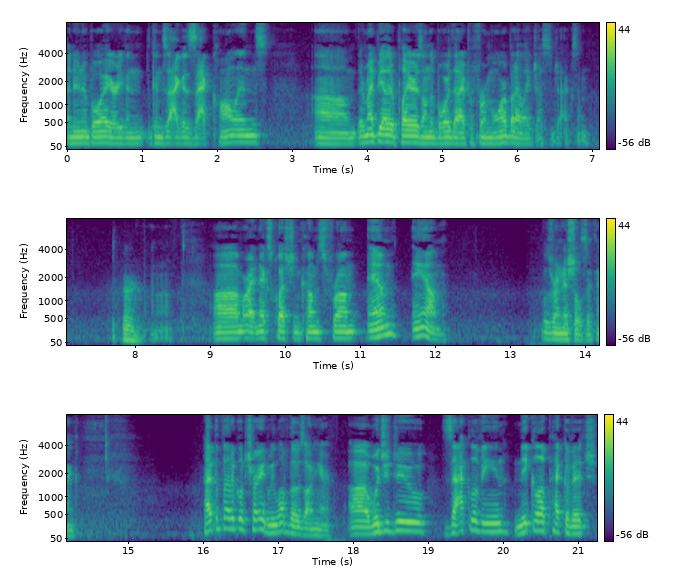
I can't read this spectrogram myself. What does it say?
Anunoby or even Gonzaga's Zach Collins. Um, there might be other players on the board that I prefer more, but I like Justin Jackson. Um, all right, next question comes from M. Am. Those are initials, I think. Hypothetical trade. We love those on here. Uh, would you do Zach LaVine, Nikola Pekovic,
